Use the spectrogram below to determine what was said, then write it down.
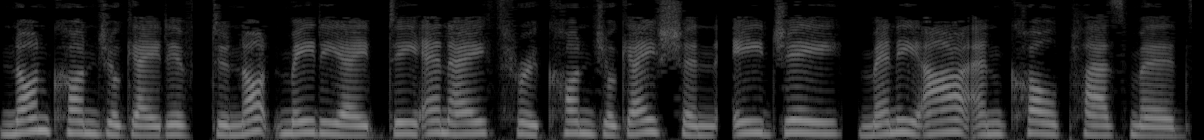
Non-conjugative, do not mediate DNA through conjugation, e.g., many R and col plasmids.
